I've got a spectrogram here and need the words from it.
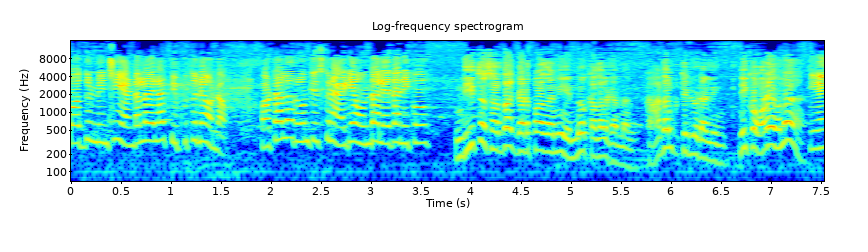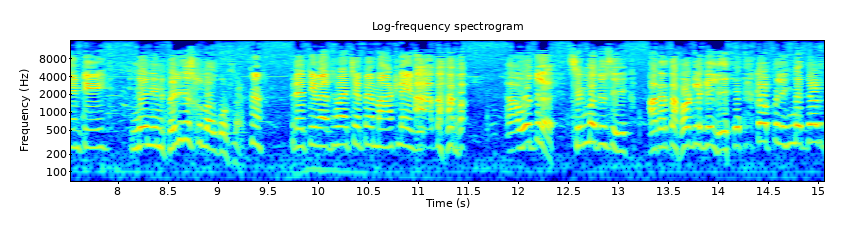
పొద్దున్న నుంచి ఎండలో ఇలా తిప్పుతూనే ఉన్నావు. హోటల్లో రూమ్ తీసుకునే ఐడియా ఉందా లేదా నీకు? నీతో సరదా గడపాలని ఎన్నో కథలు కన్నాను. కాదంటూ తిరిగి డార్లింగ్. నీకు ఎవరేమన్నా ఏంటి? నేను నిన్ను పెళ్ళి చేసుకుందాం అనుకుంటున్నాను. హ, ప్రతి వెధవా చెప్పే మాటలేవి ఆ, వద్దులే. సినిమా చూసి ఆ తర్వాత హోటల్కి వెళ్ళి కప్పలింగ్ మెద్దాడు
